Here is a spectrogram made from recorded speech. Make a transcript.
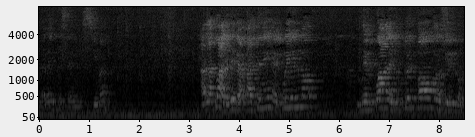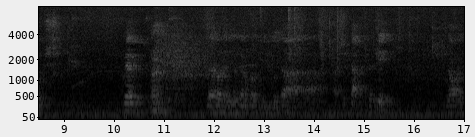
veramente stranissima, alla quale deve appartenere quello nel quale tutto il popolo si riconosce. Vero? È una cosa che noi abbiamo un po' di difficoltà a accettare, perché no,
